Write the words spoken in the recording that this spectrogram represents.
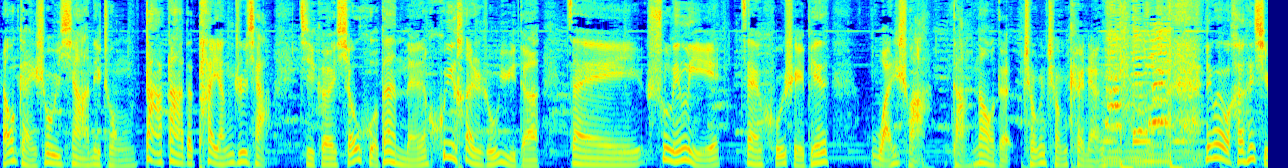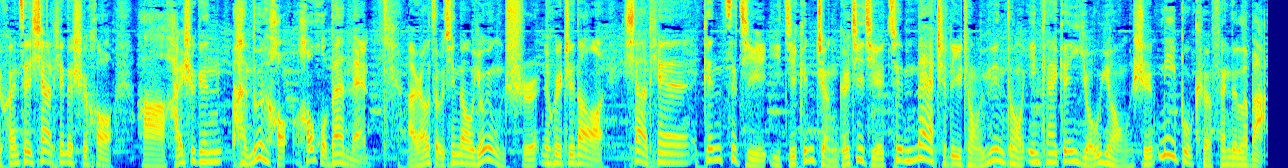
然后感受一下那种大大的太阳之下，几个小伙伴们挥汗如雨的在树林里、在湖水边玩耍。打闹的种种可能。另外，我还很喜欢在夏天的时候啊，还是跟很多的好好伙伴们啊，然后走进到游泳池。你会知道，夏天跟自己以及跟整个季节最 match 的一种运动，应该跟游泳是密不可分的了吧？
